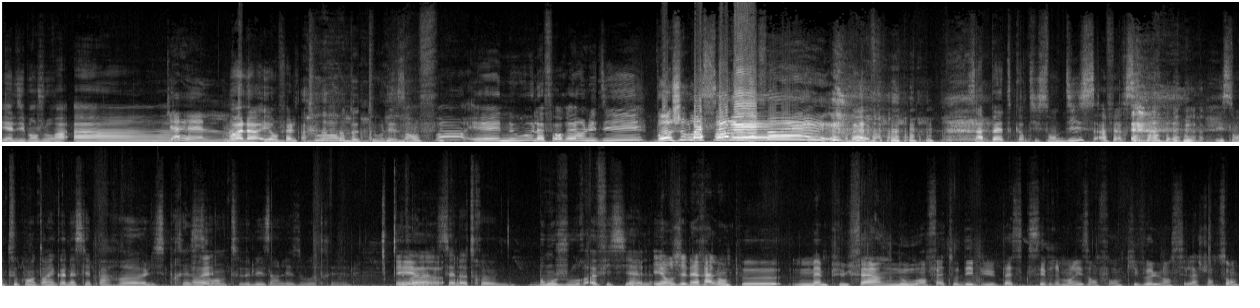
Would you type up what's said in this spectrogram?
Et elle dit bonjour à A. Gaëlle. Voilà, et on fait le tour de tous les enfants. Et nous, la forêt, on lui dit Bonjour la forêt. Bref, ça pète quand ils sont 10 à faire ça. Ils sont tout contents, ils connaissent les paroles, ils se présentent les uns les autres. Et, et Et, voilà, euh, c'est notre bonjour officiel. Et en général, on peut même plus le faire nous en fait au début parce que c'est vraiment les enfants qui veulent lancer la chanson.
